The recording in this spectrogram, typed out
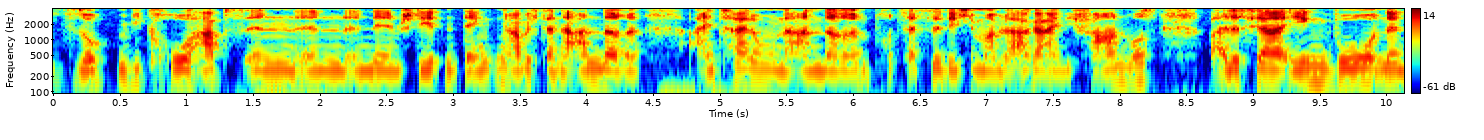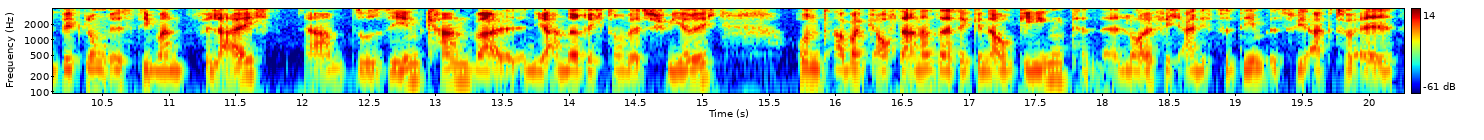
Sub-Mikro-Hubs in, in, in den Städten denken, habe ich dann eine andere Einteilung, eine andere Prozesse, die ich in meinem Lager eigentlich fahren muss, weil es ja irgendwo eine Entwicklung ist, die man vielleicht ja, so sehen kann, weil in die andere Richtung wird es schwierig. und aber auf der anderen Seite genau gegenläufig eigentlich zu dem ist, wie aktuell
